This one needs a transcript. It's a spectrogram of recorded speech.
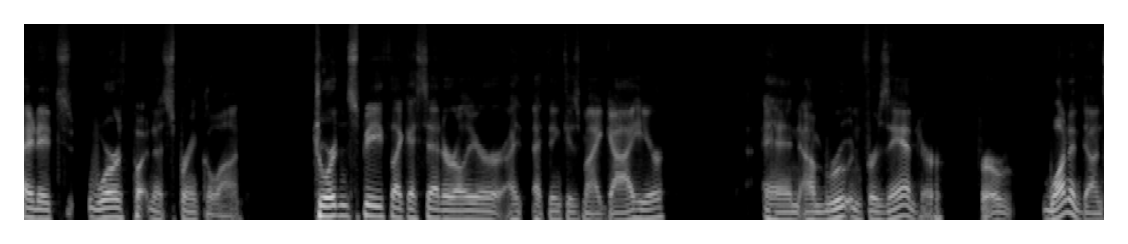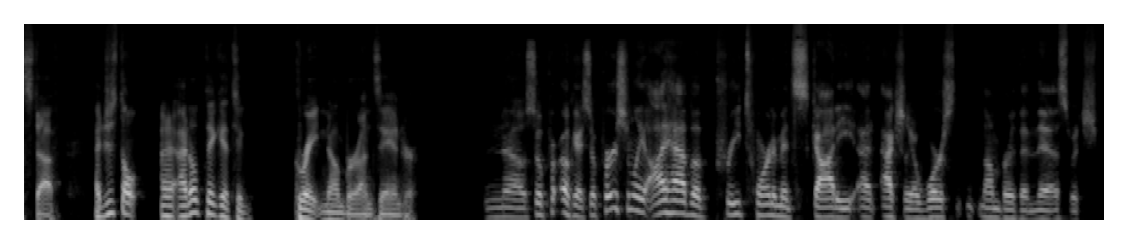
and it's worth putting a sprinkle on. Jordan Spieth, like I said earlier, I, I think is my guy here. And I'm rooting for Xander for one and done stuff. I just don't, I, don't think it's a great number on Xander. No. So okay. So personally, I have a pre-tournament Scottie at actually a worse number than this, which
